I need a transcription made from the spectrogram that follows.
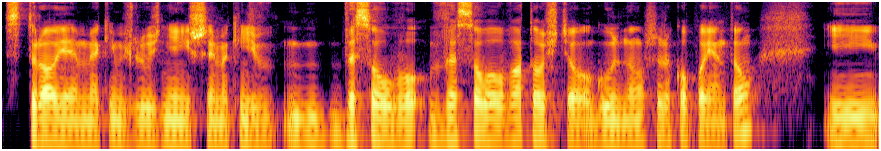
strojem jakimś luźniejszym, jakimś wesoło, wesołowatością ogólną, szeroko pojętą. I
